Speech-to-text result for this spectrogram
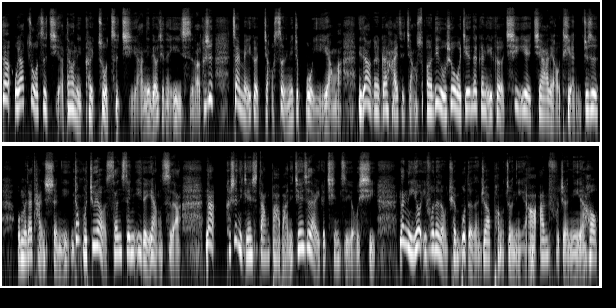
那我要做自己啊，当然你可以做自己啊，你了解的意思吧？可是，在每一个角色里面就不一样嘛。你这样跟跟孩子讲说，呃，例如说，我今天在跟一个企业家聊天，就是。我们在谈生意，那我就要有三生意的样子啊。那可是你今天是当爸爸，你今天是来一个亲子游戏，那你又一副那种全部的人就要捧着你，然后安抚着你，然后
